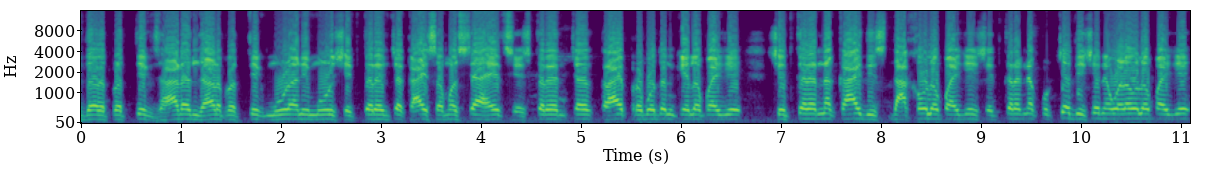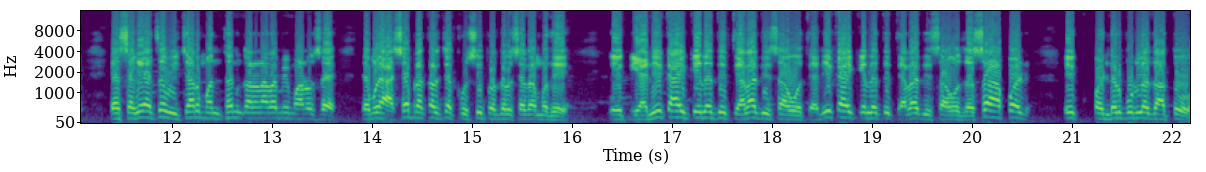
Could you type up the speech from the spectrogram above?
दर प्रत्येक झाड आणि झाड प्रत्येक मूळ आणि मूळ शेतकऱ्यांच्या काय समस्या आहेत शेतकऱ्यांच्या काय प्रबोधन केलं पाहिजे शेतकऱ्यांना काय दिस दाखवलं पाहिजे शेतकऱ्यांना कुठच्या दिशेने वळवलं पाहिजे या सगळ्याचं विचार मंथन करणारा मी माणूस आहे. त्यामुळे अशा प्रकारच्या कृषी प्रदर्शनामध्ये एक याने काय केलं ते त्याला दिसावं त्याने काय केलं ते त्याला दिसावं. जसं आपण एक पंढरपूरला जातो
